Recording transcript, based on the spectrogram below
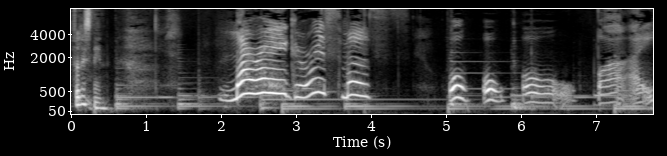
for listening? Merry Christmas. Oh, oh, oh. Bye.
